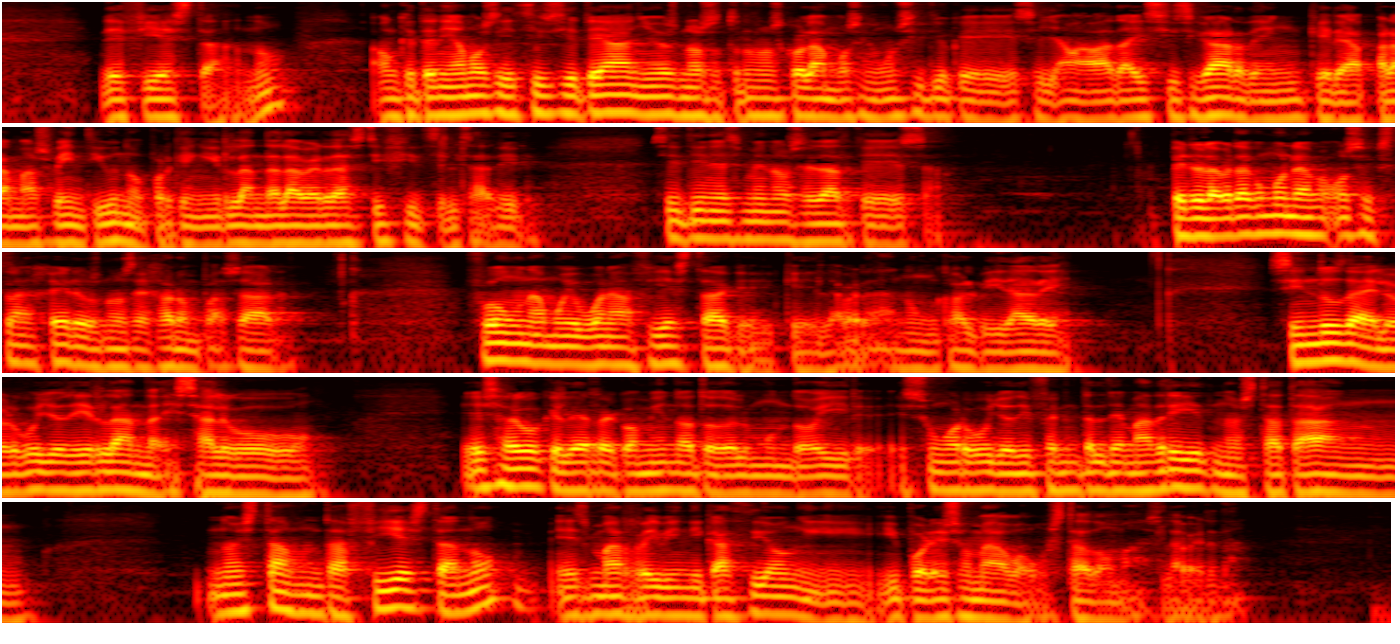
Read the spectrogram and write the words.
de fiesta, ¿no? Aunque teníamos 17 años, nosotros nos colamos en un sitio que se llamaba Dicey's Garden, que era para más 21, porque en Irlanda la verdad es difícil salir si tienes menos edad que esa. Pero la verdad como éramos extranjeros nos dejaron pasar. Fue una muy buena fiesta que, que la verdad nunca olvidaré. Sin duda el orgullo de Irlanda es algo es algo que le recomiendo a todo el mundo ir. Es un orgullo diferente al de Madrid, no está tan no es tanta fiesta, ¿no? Es más reivindicación y, y por eso me ha gustado más, la verdad.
